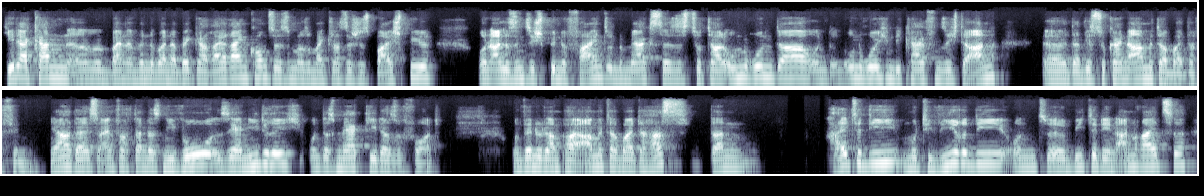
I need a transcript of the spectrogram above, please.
Jeder kann, äh, bei einer, wenn du bei einer Bäckerei reinkommst, das ist immer so mein klassisches Beispiel, und alle sind sich spinnefeind und du merkst, das ist total unrund da und, und unruhig und die keifen sich da an, äh, da wirst du keinen A-Mitarbeiter finden. Ja, da ist einfach dann das Niveau sehr niedrig und das merkt jeder sofort. Und wenn du da ein paar A-Mitarbeiter hast, dann halte die, motiviere die und äh, biete den Anreize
